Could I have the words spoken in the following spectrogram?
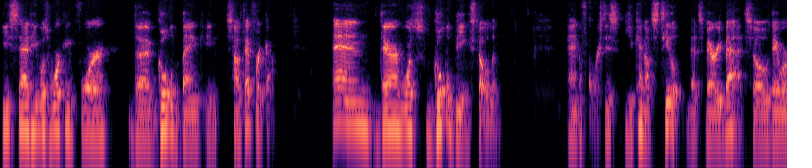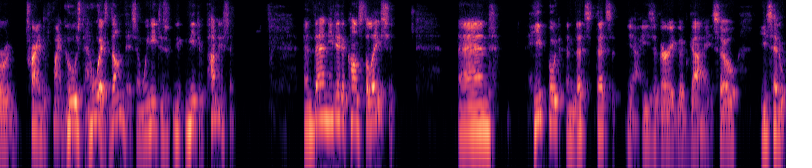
he said he was working for the gold bank in South Africa. And there was gold being stolen. And of course, this you cannot steal. That's very bad. So they were trying to find who's who has done this, and we need to need to punish him. And then he did a constellation. And he put, and that's that's yeah, he's a very good guy. So he said,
